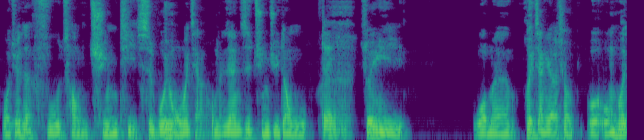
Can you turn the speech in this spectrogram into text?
我觉得服从群体是，我因为我会讲，我们人是群居动物，对，所以。我们会这样要求我，我们会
